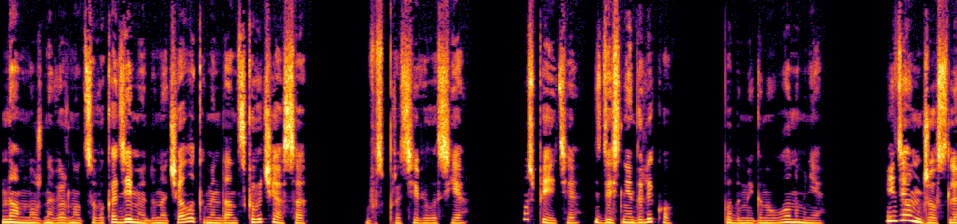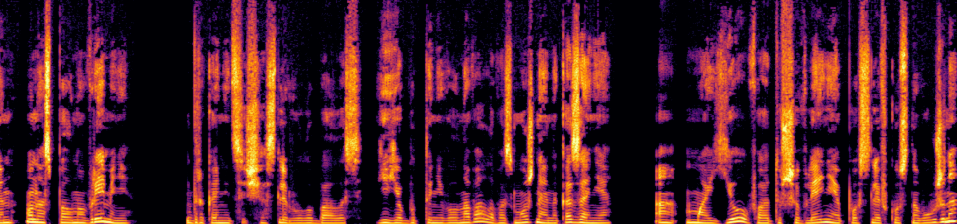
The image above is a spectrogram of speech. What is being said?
«Нам нужно вернуться в академию до начала комендантского часа», — воспротивилась я. «Успейте, здесь недалеко», — подмигнул он мне. «Идем, Джослин, у нас полно времени». Драконица счастливо улыбалась. Ее будто не волновало возможное наказание. А мое воодушевление после вкусного ужина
